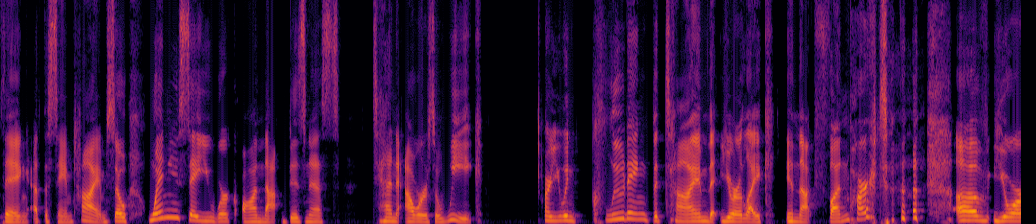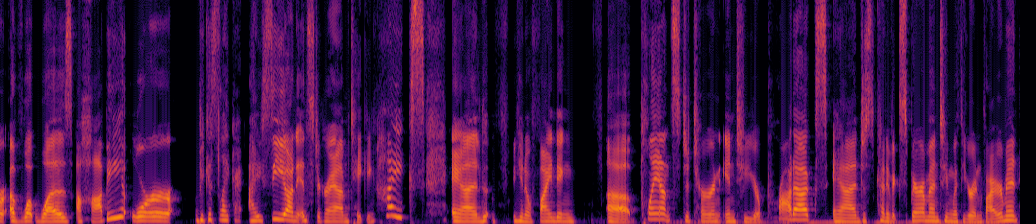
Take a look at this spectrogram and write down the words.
thing at the same time. So when you say you work on that business 10 hours a week, are you including the time that you're like in that fun part of your of what was a hobby or because like I, I see on Instagram taking hikes and you know finding uh, plants to turn into your products and just kind of experimenting with your environment.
